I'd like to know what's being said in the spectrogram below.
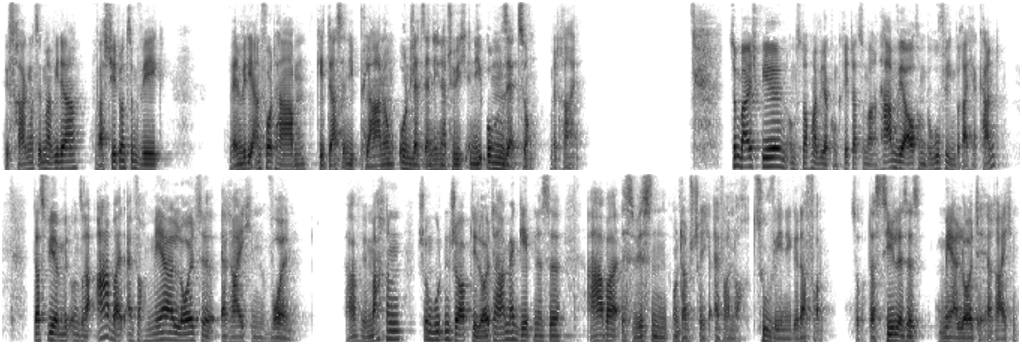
wir fragen uns immer wieder, was steht uns im Weg? Wenn wir die Antwort haben, geht das in die Planung und letztendlich natürlich in die Umsetzung mit rein. Zum Beispiel, um es nochmal wieder konkreter zu machen, haben wir auch im beruflichen Bereich erkannt, dass wir mit unserer Arbeit einfach mehr Leute erreichen wollen. Ja, wir machen schon einen guten Job, die Leute haben Ergebnisse, aber es wissen unterm Strich einfach noch zu wenige davon. So, das Ziel ist es, mehr Leute erreichen,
